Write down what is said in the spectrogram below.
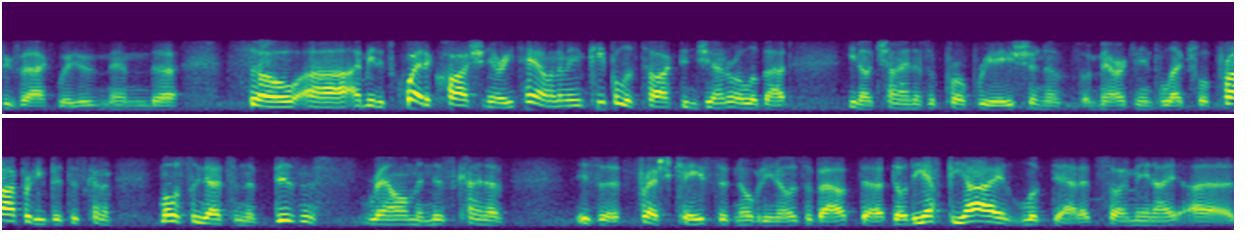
exactly, and uh, so, uh, I mean, it's quite a cautionary tale. And I mean, people have talked in general about, you know, China's appropriation of American intellectual property, but this kind of mostly that's in the business realm, and this kind of is a fresh case that nobody knows about. Uh, though the FBI looked at it, so I mean, I uh,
